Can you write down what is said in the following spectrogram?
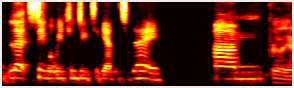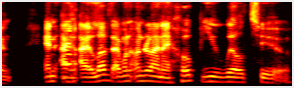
let's see what we can do together today. Um, Brilliant. And I, I love I want to underline, I hope you will too.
